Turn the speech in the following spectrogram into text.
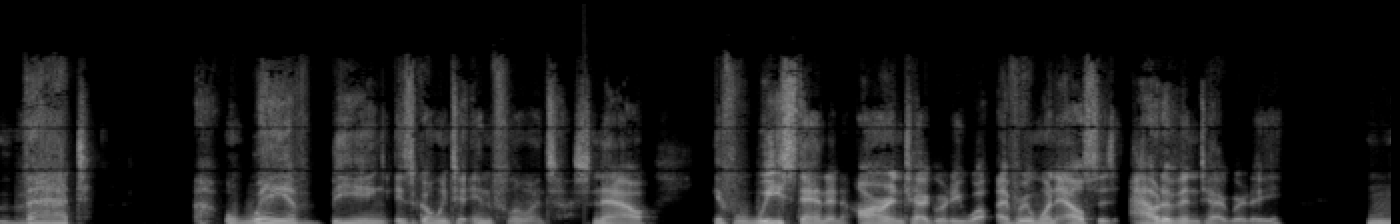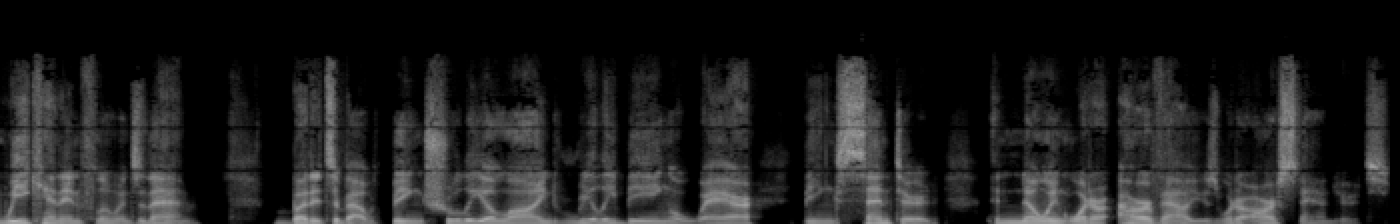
that uh, way of being is going to influence us. Now, if we stand in our integrity while everyone else is out of integrity, we can influence them. But it's about being truly aligned, really being aware, being centered, and knowing what are our values, what are our standards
